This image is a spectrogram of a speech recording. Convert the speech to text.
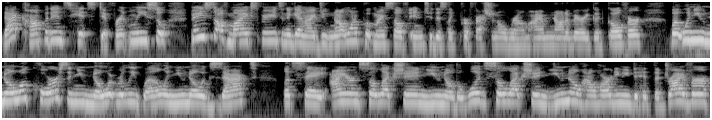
that confidence hits differently. So based off my experience and again, I do not want to put myself into this like professional realm. I am not a very good golfer, but when you know a course and you know it really well and you know exact let's say iron selection, you know the wood selection, you know how hard you need to hit the driver,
